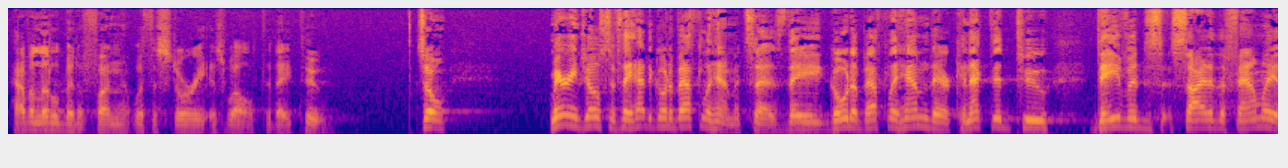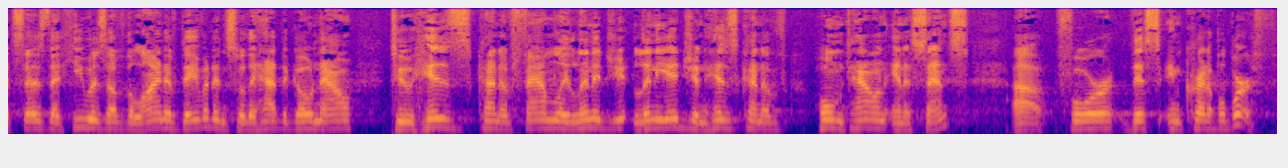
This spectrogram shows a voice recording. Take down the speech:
have a little bit of fun with the story as well today, too. So, Mary and Joseph, they had to go to Bethlehem, it says. They go to Bethlehem. They're connected to David's side of the family. It says that he was of the line of David, and so they had to go now to his kind of family lineage, lineage and his kind of hometown, in a sense, uh, for this incredible birth.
